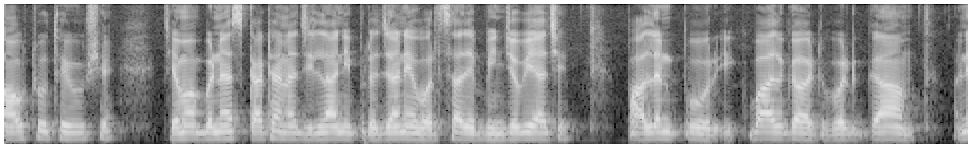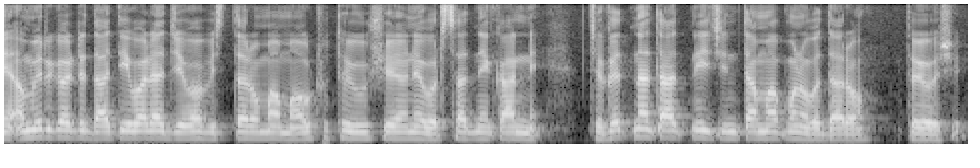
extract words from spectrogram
માવઠું થયું છે, જેમાં બનાસકાંઠાના જિલ્લાની પ્રજાને વરસાદે ભીંજવ્યા છે. પાલનપુર, ઇકબાલગઢ, વડગામ અને અમીરગઢ, દાંતીવાડા જેવા વિસ્તારોમાં માવઠું થયું છે અને વરસાદને કારણે જગતના તાતની ચિંતામાં પણ વધારો થયો છે.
